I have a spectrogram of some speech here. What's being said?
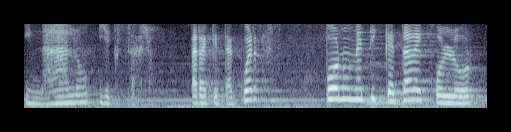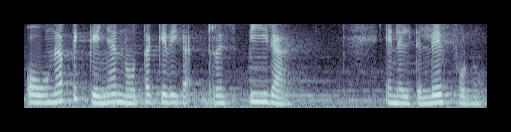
inhalo y exhalo. Para que te acuerdes, pon una etiqueta de color o una pequeña nota que diga respira en el teléfono,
